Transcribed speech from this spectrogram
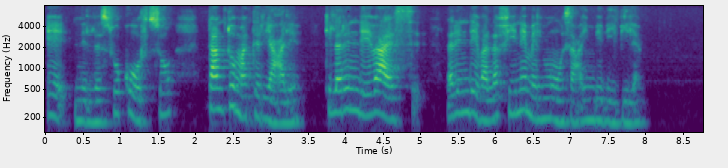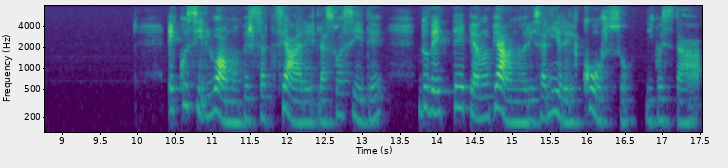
e nel suo corso tanto materiale che la rendeva, ess- la rendeva alla fine melmosa, imbevibile. E così l'uomo, per saziare la sua sete, dovette piano piano risalire il corso di, questa,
